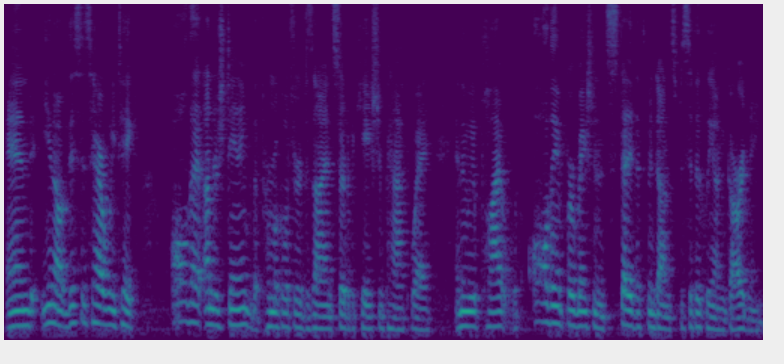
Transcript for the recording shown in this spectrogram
And, you know, this is how we take all that understanding of the permaculture design certification pathway, and then we apply it with all the information and study that's been done specifically on gardening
